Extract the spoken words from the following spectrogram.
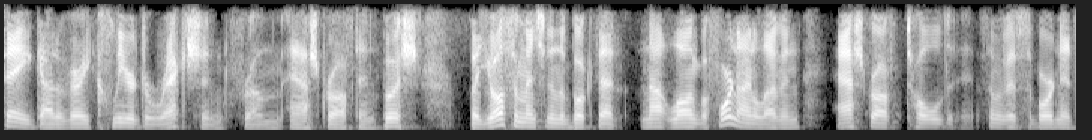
say, got a very clear direction from Ashcroft and Bush but you also mentioned in the book that not long before 9/11, Ashcroft told some of his subordinates,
